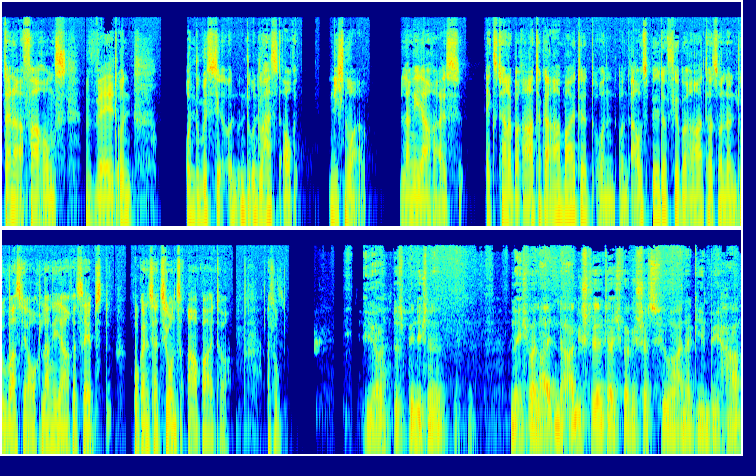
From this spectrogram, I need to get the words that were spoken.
deiner Erfahrungswelt und, und du bist und, und du hast auch nicht nur lange Jahre als externer Berater gearbeitet und, und Ausbilder für Berater, sondern du warst ja auch lange Jahre selbst Organisationsarbeiter. Also ja, das bin ich. Ne? Ne, ich war leitender Angestellter, ich war Geschäftsführer einer GmbH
